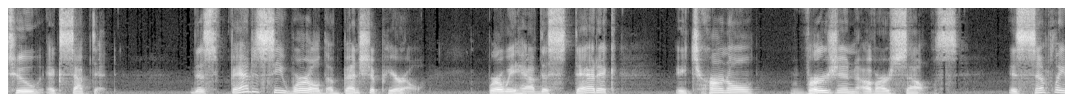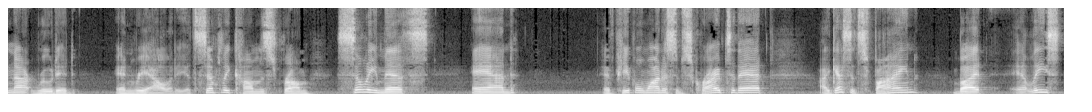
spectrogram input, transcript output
to accept it. This fantasy world of Ben Shapiro, where we have this static, eternal version of ourselves, is simply not rooted in reality. It simply comes from silly myths, and if people want to subscribe to that, I guess it's fine, but at least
